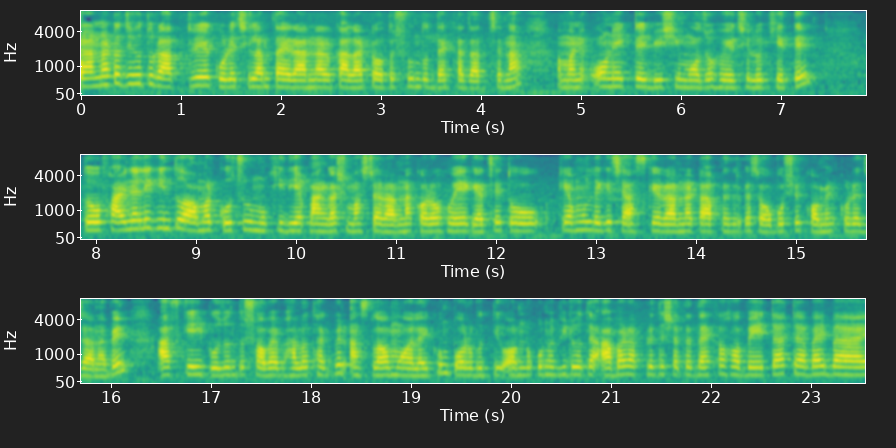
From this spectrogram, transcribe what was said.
রান্নাটা যেহেতু রাত্রে করেছিলাম, তাই রান্নার কালারটা অত সুন্দর দেখা যাচ্ছে না। মানে অনেকটাই বেশি মজা হয়েছিল খেতে। তো ফাইনালি কিন্তু আমার কচুর মুখি দিয়ে পাঙ্গাস মাছটা রান্না করা হয়ে গেছে। তো কেমন লেগেছে আজকের রান্নাটা আপনাদের কাছে অবশ্যই কমেন্ট করে জানাবেন। আজকে এই পর্যন্ত সবাই ভালো থাকবেন। আসসালামু আলাইকুম। পরবর্তী অন্য কোনো ভিডিওতে আবার আপনাদের সাথে দেখা হবে। টাটা বাই বাই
